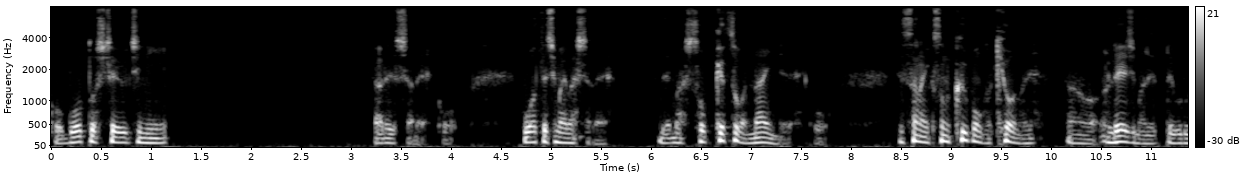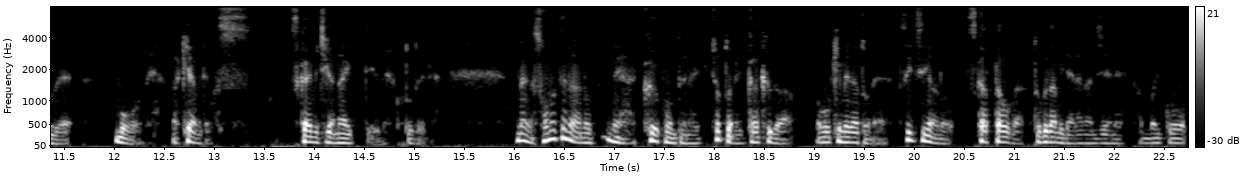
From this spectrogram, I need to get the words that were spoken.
こう、ぼーっとしてるうちに、あれでしたね、こう、終わってしまいましたね。で、まあ、即決とかないんでね、こう。で、さらにそのクーポンが今日のね、あの、0時までっていうことで、もうね、諦めてます。使い道がないっていうね、ことでね。なんかその手のあのね、クーポンってね、ちょっとね、額が大きめだとね、ついついあの、使った方が得だみたいな感じでね、あんまりこう、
